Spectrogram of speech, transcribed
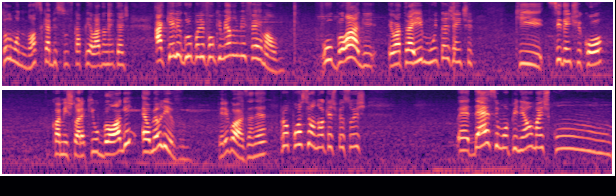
Todo mundo, nossa, que absurdo ficar pelada na internet. Aquele grupo ali foi o que menos me fez mal. O blog, eu atraí muita gente que se identificou com a minha história, que o blog é o meu livro. Perigosa, né? Proporcionou que as pessoas é, dessem uma opinião, mas com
